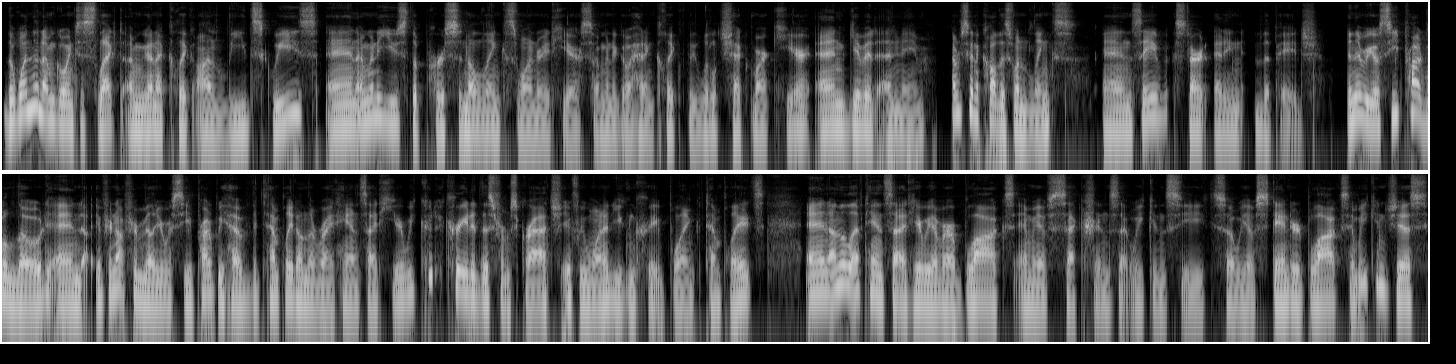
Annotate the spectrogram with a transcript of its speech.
The one that I'm going to select, I'm going to click on lead squeeze and I'm going to use the personal links one right here. So I'm going to go ahead and click the little check mark here and give it a name. I'm just going to call this one links and save start editing the page. And there we go, SeedProd will load. And if you're not familiar with SeedProd, we have the template on the right hand side here. We could have created this from scratch if we wanted. You can create blank templates. And on the left hand side here, we have our blocks and we have sections that we can see. So we have standard blocks and we can just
